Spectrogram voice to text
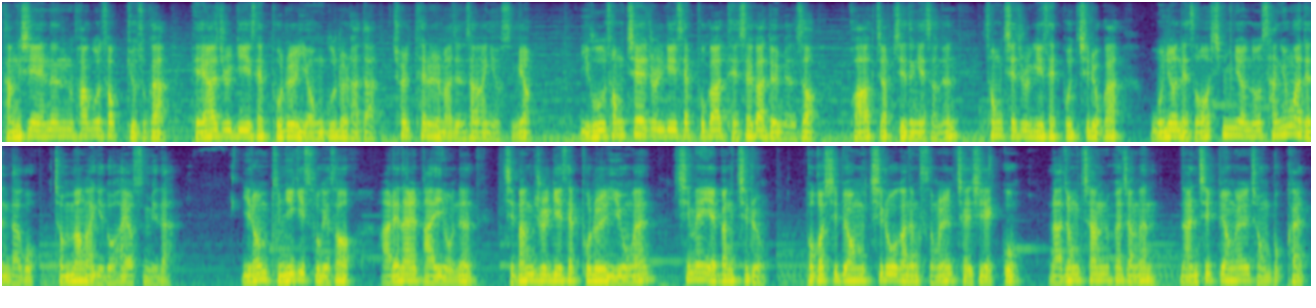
당시에는 화구석 교수가 배아줄기 세포를 연구를 하다 철퇴를 맞은 상황이었으며 이후 성체줄기 세포가 대세가 되면서 과학 잡지 등에서는 성체줄기 세포 치료가 5년에서 10년 후 상용화된다고 전망하기도 하였습니다. 이런 분위기 속에서 RNR 바이오는 지방줄기 세포를 이용한 치매 예방 치료, 버거시병 치료 가능성을 제시했고 라정찬 회장은 난치병을 정복할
